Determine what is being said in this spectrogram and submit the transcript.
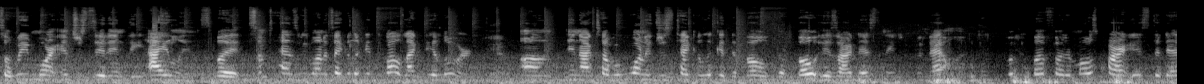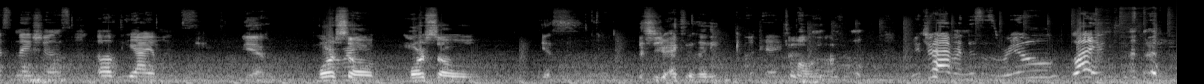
So we're more interested in the islands, but sometimes we want to take a look at the boat, like the Allure. Yeah. Um, in October, we want to just take a look at the boat. The boat is our destination for that one, but, but for the most part, it's the destinations of the islands. Yeah, more so, more so. Yes, this is your exit, honey. Okay. Come on. You're driving. This is real life.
